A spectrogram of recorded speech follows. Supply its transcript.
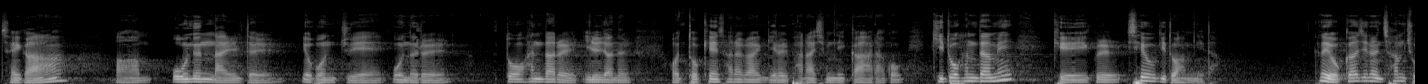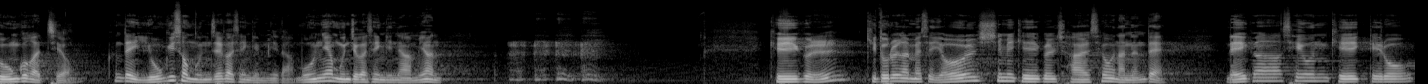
제가 어, 오는 날들 이번 주에 오늘을 또 한 달을 1년을 어떻게 살아가기를 바라십니까? 라고 기도한 다음에 계획을 세우기도 합니다. 근데 여기까지는 참 좋은 것 같지요. 근데 여기서 문제가 생깁니다. 뭐냐 문제가 생기냐면 계획을 기도를 하면서 열심히 계획을 잘 세워놨는데 내가 세운 계획대로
